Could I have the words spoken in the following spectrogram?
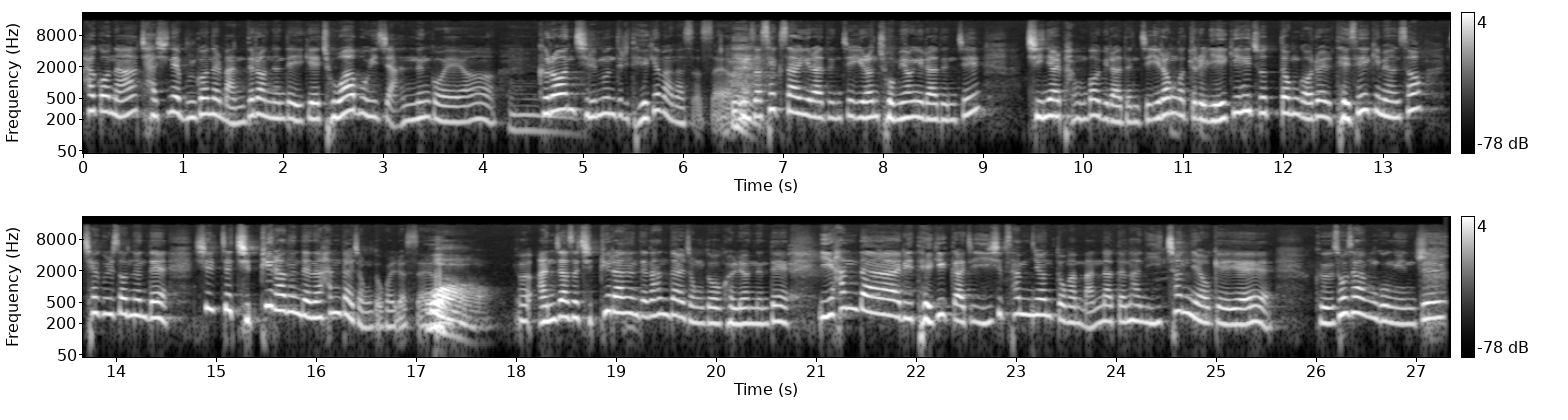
하거나 자신의 물건을 만들었는데 이게 좋아 보이지 않는 거예요. 음. 그런 질문들이 되게 많았었어요. 그래서 색상이라든지 이런 조명이라든지 진열 방법이라든지 이런 것들을 얘기해 줬던 거를 되새기면서 책을 썼는데 실제 집필하는 데는 한 달 정도 걸렸어요. 와. 어, 앉아서 집필하는 데는 한 달 정도 걸렸는데 이 한 달이 되기까지 23년 동안 만났던 한 2천여 개의 그 소상공인들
